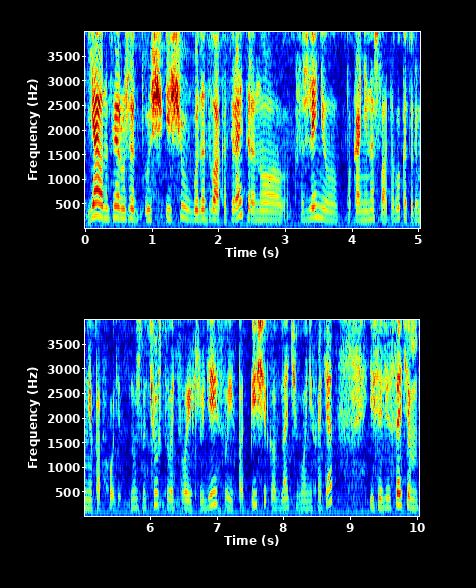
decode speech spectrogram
Я, например, уже ищу года два копирайтера, но, к сожалению, пока не нашла того, который мне подходит. Нужно чувствовать своих людей, своих подписчиков, знать, чего они хотят. И в связи с этим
